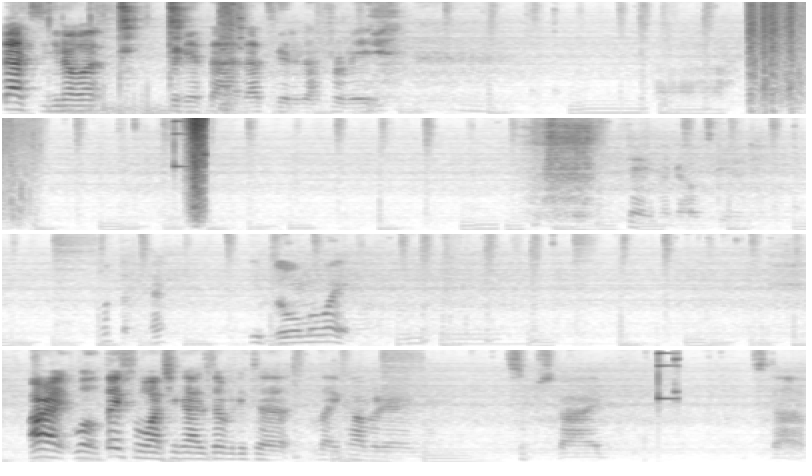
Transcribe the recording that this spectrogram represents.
That's, you know what? Forget that. That's good enough for me. Dang, that guy was good. What the heck? He blew him away. Alright, well, thanks for watching, guys. Don't forget to like, comment, and subscribe. Stuff.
